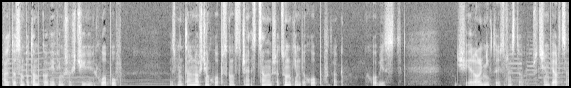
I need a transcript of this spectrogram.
Ale to są potomkowie większości chłopów z mentalnością chłopską, z, z całym szacunkiem do chłopów. Tak? Chłop jest dzisiaj rolnik, to jest często przedsiębiorca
